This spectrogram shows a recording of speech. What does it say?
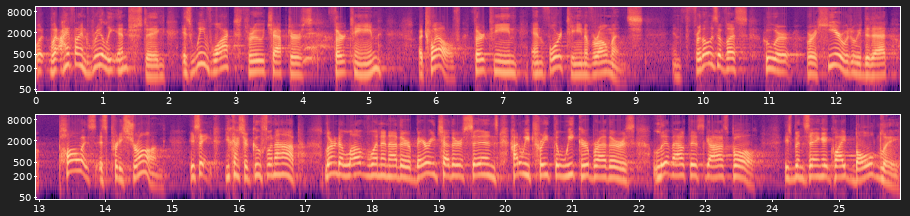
What, what I find really interesting is we've walked through chapters 13 uh, 12, 13, and 14 of Romans. And for those of us who were, were here when we did that, Paul is, is pretty strong. He's saying, You guys are goofing up. Learn to love one another, bear each other's sins. How do we treat the weaker brothers? Live out this gospel. He's been saying it quite boldly.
